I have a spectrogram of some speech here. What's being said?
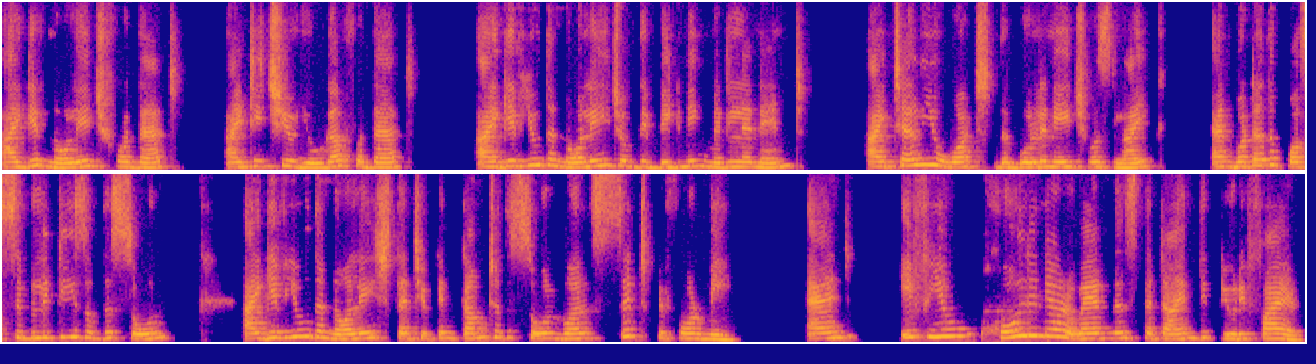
I give knowledge for that. I teach you yoga for that. I give you the knowledge of the beginning, middle, and end. I tell you what the golden age was like and what are the possibilities of the soul. I give you the knowledge that you can come to the soul world, sit before me. And if you hold in your awareness that I am the purifier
